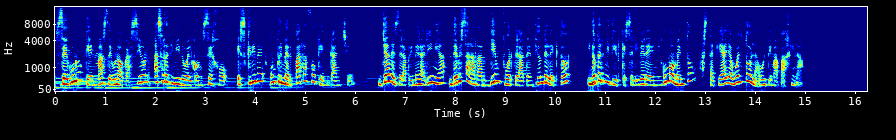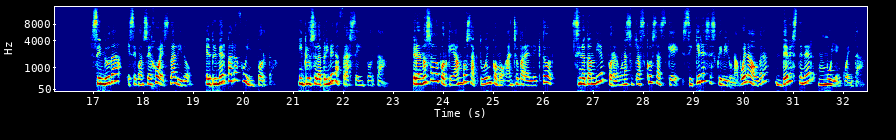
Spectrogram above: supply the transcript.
Seguro que en más de una ocasión has recibido el consejo, escribe un primer párrafo que enganche. Ya desde la primera línea debes agarrar bien fuerte la atención del lector y no permitir que se libere en ningún momento hasta que haya vuelto la última página. Sin duda, ese consejo es válido. El primer párrafo importa. Incluso la primera frase importa. Pero no solo porque ambos actúen como gancho para el lector, sino también por algunas otras cosas que, si quieres escribir una buena obra, debes tener muy en cuenta.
